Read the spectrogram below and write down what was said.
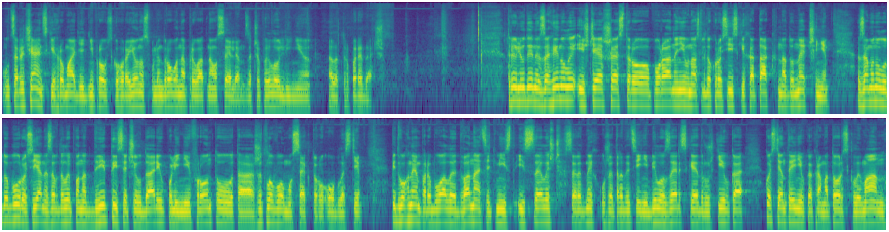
У Царичанській громаді Дніпровського району сплюндрована приватна оселя. Зачепило лінію електропередач. Три людини загинули і ще шестеро поранені внаслідок російських атак на Донеччині. За минулу добу росіяни завдали понад дві тисячі ударів по лінії фронту та житловому сектору області. Під вогнем перебували 12 міст із селищ. Серед них уже традиційні Білозерське, Дружківка, Костянтинівка, Краматорськ, Лиман,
